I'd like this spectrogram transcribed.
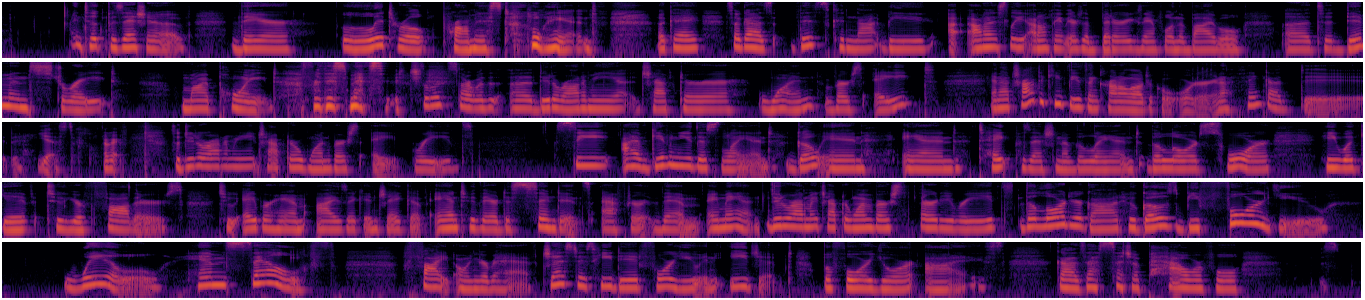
and took possession of their literal promised land. Okay, so guys, this could not be honestly, I don't think there's a better example in the Bible uh, to demonstrate my point for this message. So let's start with uh, Deuteronomy chapter 1, verse 8. And I tried to keep these in chronological order, and I think I did. Yes. Okay. So Deuteronomy chapter 1, verse 8 reads See, I have given you this land. Go in and take possession of the land the Lord swore he would give to your fathers to Abraham, Isaac, and Jacob, and to their descendants after them. Amen. Deuteronomy chapter 1, verse 30 reads The Lord your God, who goes before you, will himself fight on your behalf, just as he did for you in Egypt before your eyes. Guys, that's such a powerful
